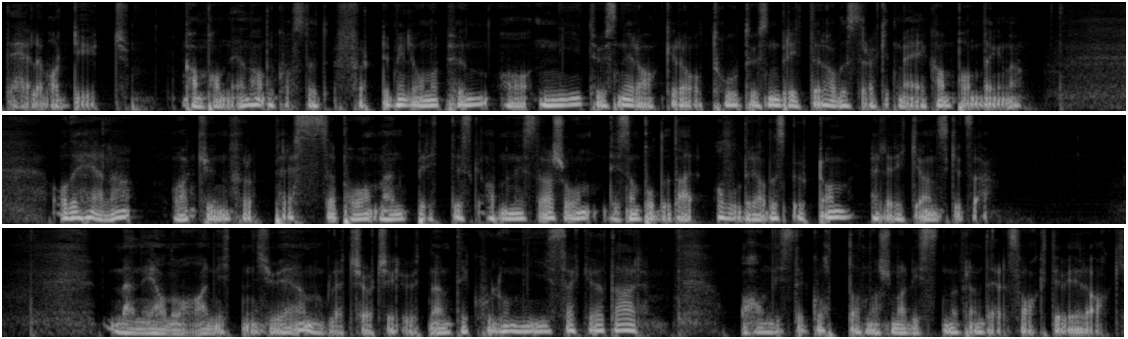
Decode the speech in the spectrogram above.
Det hele var dyrt. Kampanjen hadde kostet 40 millioner pund, og 9000 irakere og 2000 briter hadde strøket med i kamphandlingene. Og det hele var kun for å presse på med en britisk administrasjon de som bodde der aldri hadde spurt om eller ikke ønsket seg men i januar 1921 ble Churchill utnevnt til kolonisekretær, og han visste godt at nasjonalistene fremdeles var aktive i Irak,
